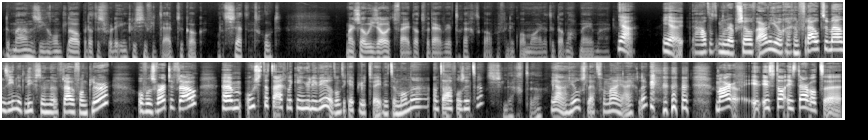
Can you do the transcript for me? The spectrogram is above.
de maan zien rondlopen. Dat is voor de inclusiviteit natuurlijk ook ontzettend goed. Maar sowieso het feit dat we daar weer terechtkomen, vind ik wel mooi dat ik dat nog meemaak. Ja, ja haalt het onderwerp zelf aan. Je wil graag een vrouw op de maan zien. Het liefst een eh, vrouw van kleur. Of een zwarte vrouw. Ehm, hoe zit dat eigenlijk in jullie wereld? Want ik heb hier twee witte mannen aan tafel zitten. Slecht, hè? Ja, heel slecht van mij eigenlijk. maar is, dat, is daar wat eh,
